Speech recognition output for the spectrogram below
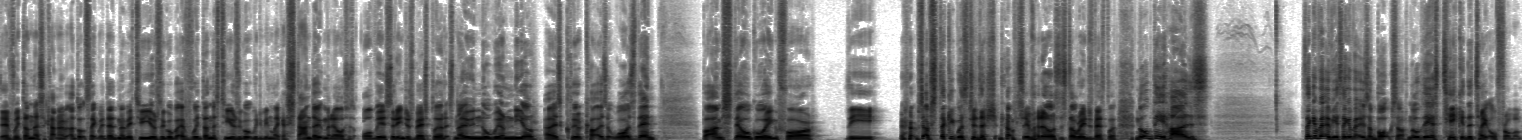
if we'd done this I can't remember, I don't think we did maybe two years ago but if we'd done this two years ago it would have been like a standout Morelos is obviously Rangers best player it's now nowhere near as clear cut as it was then but I'm still going for the I'm sticking with tradition I'm saying Morelos is still Rangers best player nobody has Think of it if you think of it as a boxer. Nobody has taken the title from him.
